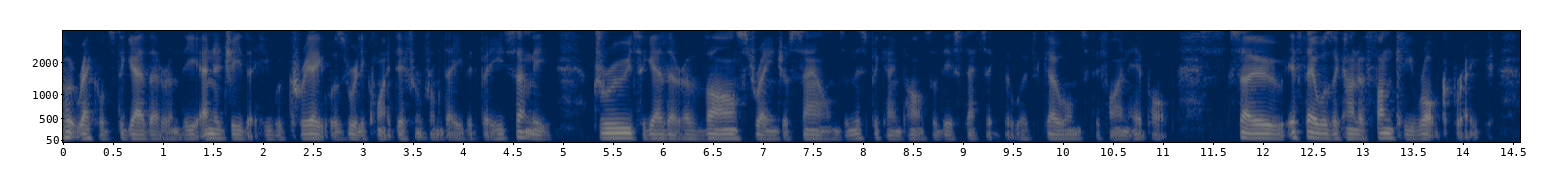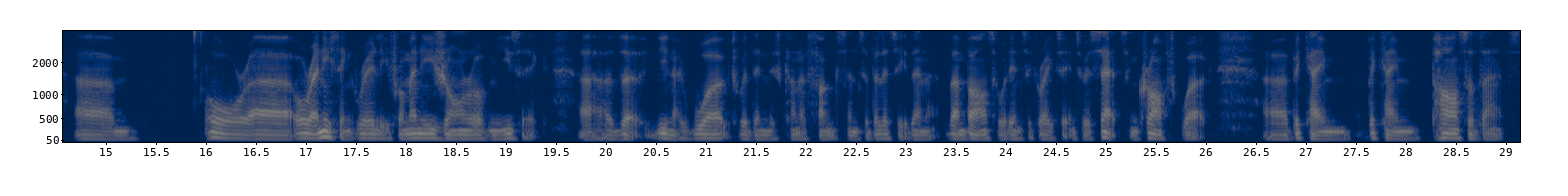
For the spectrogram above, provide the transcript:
put records together and the energy that he would create was really quite different from David, but he certainly drew together a vast range of sounds, and this became parts of the aesthetic that would go on to define hip hop. So if there was a kind of funky rock break, um, or uh, or anything really from any genre of music uh, that you know worked within this kind of funk sensibility, then Bambaataa would integrate it into his sets, and Kraftwerk uh, became became part of that.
